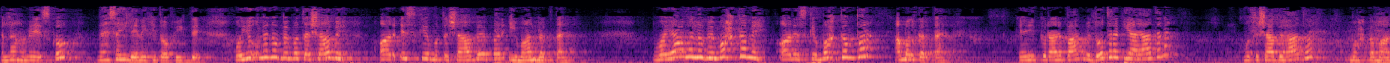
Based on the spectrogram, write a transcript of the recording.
اللہ ہمیں اس کو ویسا ہی لینے کی توفیق دے۔ وہ یؤمن بمتشابہ، اور اس کے متشابہ پر ایمان رکھتا ہے۔ وہ یا محکم اور اس کے محکم پر عمل کرتا ہے۔ یعنی قرآن پاک میں دو طرح کی آیات ہے نا۔ متشابہات اور محکمات۔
